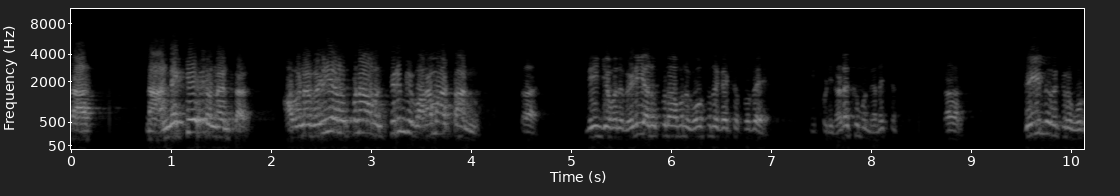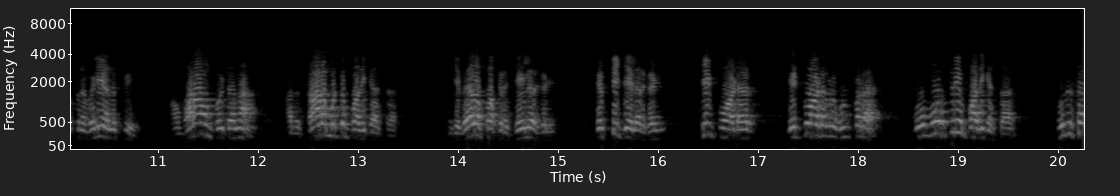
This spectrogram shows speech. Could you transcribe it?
சார் நான் அன்னைக்கே சொன்னேன் சார். அவனை வெளியே அனுப்புனா அவன் திரும்பி வரமாட்டான் நீங்க அவனை வெளியே அனுப்பலாம்னு யோசனை கேட்டப்பவே இப்படி நடக்கும்னு நினைச்சேன். சார் ஜெயில இருக்கிற ஒருத்தனை வெளியே அனுப்பி அவன் வராம போயிட்டானா அது சாரை மட்டும் பாதிக்காது சார். இங்க வேலை பார்க்கிற ஜெயிலர்கள் டெப்டி ஜெயிலர்கள் சீஃப் வார்டர் ஹெட் வார்டர்கள் உட்பட ஒவ்வொருத்தரையும் பாதிக்கும் சார். புதுசா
